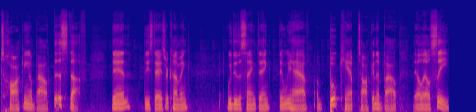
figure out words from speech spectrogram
talking about this stuff. Then these days are coming. We do the same thing. Then we have a boot camp talking about the LLC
